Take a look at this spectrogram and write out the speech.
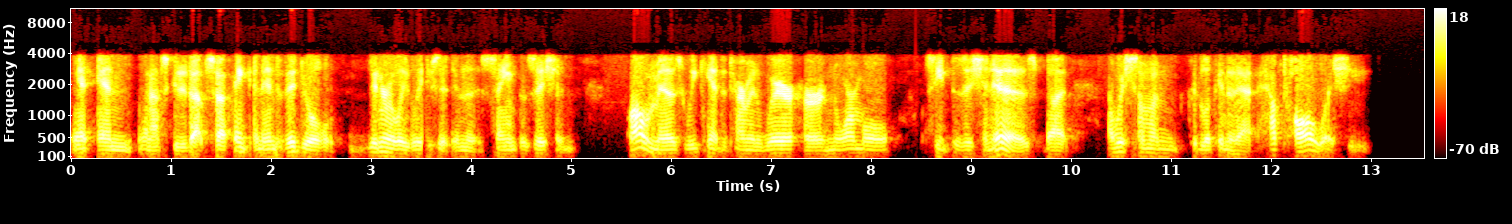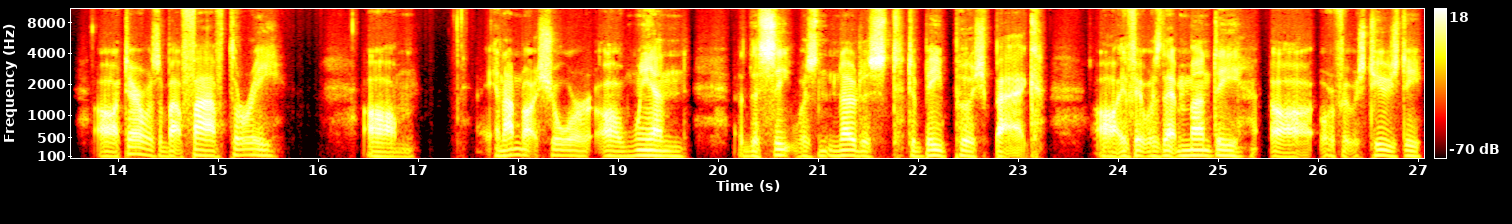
and, and when I scoot it up. So I think an individual generally leaves it in the same position. Problem is, we can't determine where her normal seat position is, but I wish someone could look into that. How tall was she? Uh, Tara was about five three, um, and I'm not sure uh, when the seat was noticed to be pushed back. Uh, if it was that Monday uh, or if it was Tuesday,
